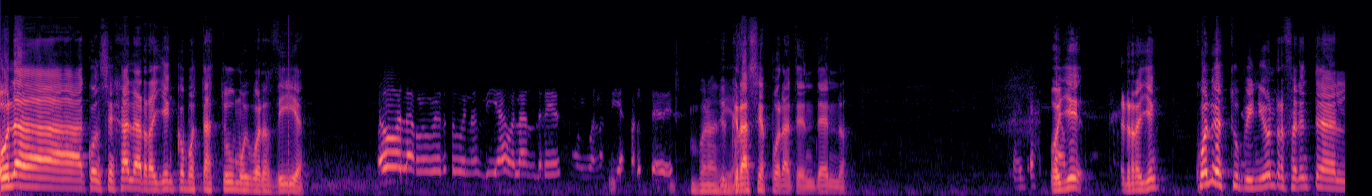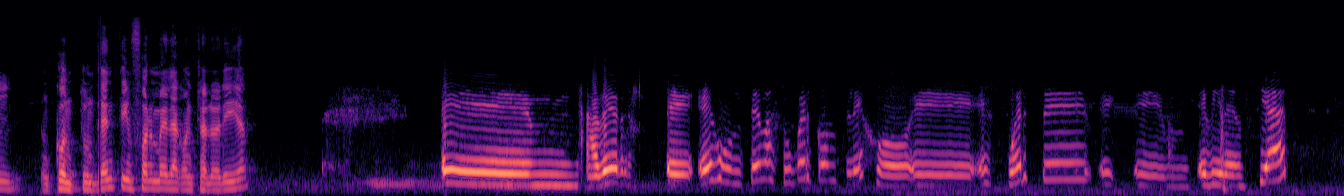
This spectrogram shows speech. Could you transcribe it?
Hola, concejala Rayén, ¿cómo estás tú? Muy buenos días. Hola, Roberto, buenos días. Hola, Andrés, muy buenos días para ustedes. Buenos días. Gracias por atendernos. Oye, Rayén, ¿cuál es tu opinión referente al contundente informe de la Contraloría? Eh, a ver, eh, es un tema súper complejo. Eh, es fuerte evidenciar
